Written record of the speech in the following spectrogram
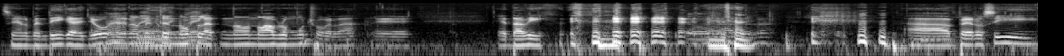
Señor bendiga. Yo Amén, generalmente amén, no, amén. pla- no no hablo mucho, ¿verdad? Eh, es David. Ah, pero sí,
